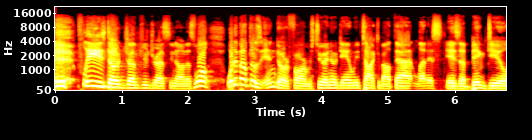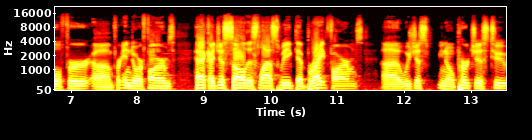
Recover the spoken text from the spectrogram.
Please don't jump your dressing on us. Well, what about those indoor farms too? I know Dan, we've talked about that. Lettuce is a big deal for um, for indoor farms. Heck, I just saw this last week that Bright Farms uh, was just you know purchased to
